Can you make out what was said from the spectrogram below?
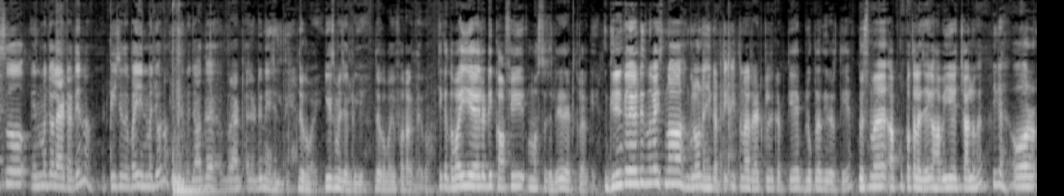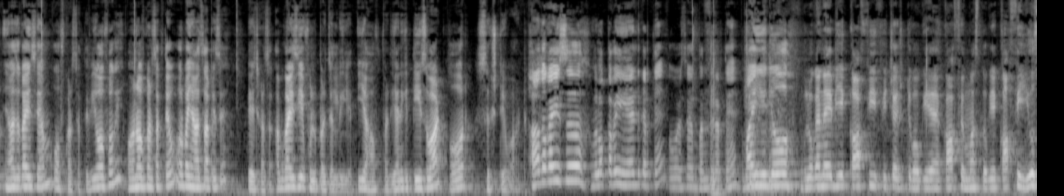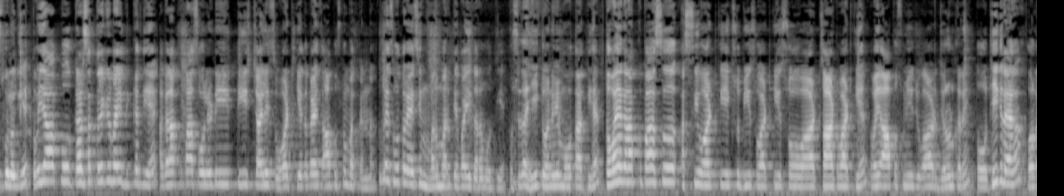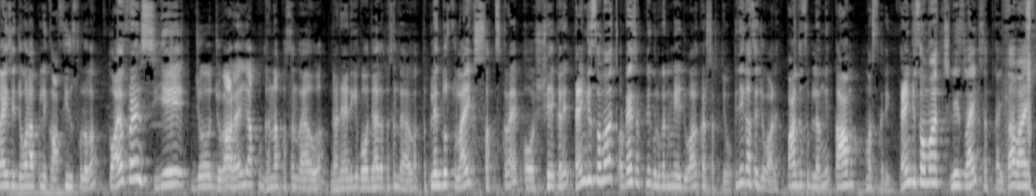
इनमें जो लाइट आती है ना, पीछे से भाई इनमें जो ना ज़्यादा ब्राइट एलईडी नहीं जलती है। देखो भाई, ये इसमें जल रही है। देखो भाई, फ़र्क देखो। ठीक है तो भाई ये एलईडी काफ़ी मस्त जल रही है रेड कलर की। ग्रीन कलर एलईडी इतना इतना ग्लो नहीं करती, इतना रेड कलर करती है ब्लू कलर की करती है। तो इसमें आपको पता लग जाएगा हाँ भाई, ये चालू है, ठीक है। और यहाँ से इसे हम ऑफ़ कर सकते ऑफ़ हो गई ऑन ऑफ़ कर सकते हो, और भाई यहाँ से आप इसे तेज कर सकते अब गाइस ये फुल पर चल रही है, ये हाफ़ पर, यानी कि तीस वाट और सिक्सटी वाट हाँ तो गाइस ब्लॉग का भाई एंड करते हैं तो इसे बंद करते हैं। भाई, ये जो ग्लोगन है, भी काफ़ी फीचरिस्टिक हो गया है, काफ़ी मस्त हो गया काफ़ी यूजफुल हो गया तो भैया आप कर सकते हैं, लेकिन भाई दिक्कत ये है, अगर आपके पास ऑलरेडी तीस चालीस वर्ट की है तो गाइस आप उसमें मत करना। तो वो तो वैसे मर मर के भाई गर्म होती है, उससे हीट होने में मौत आती है। तो भाई अगर आपके पास अस्सी वाट की, एक वाट की, सौ वाट साठ वाट की है तो भाई आप उसमें जुगाड़ ज़रूर करें तो ठीक रहेगा। और गाइस ये जुगाड़ आपके लिए काफ़ी यूजफुल होगा। तो आयो फ्रेंड्स ये जो जुगाड़ है, ये आपको घना पसंद आया होगा। घना यानी कि बहुत ज़्यादा पसंद आया होगा। तो प्लीज़ दोस्तों लाइक सब्सक्राइब और शेयर करें। थैंक यू सो मच और गाइस अपने गुलगन में ये जुगाड़ कर सकते हो। इसी का से जुगाड़ है। पाँच दस लेंगे काम मस्त करेगी। Thank you so much please like subscribe bye bye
